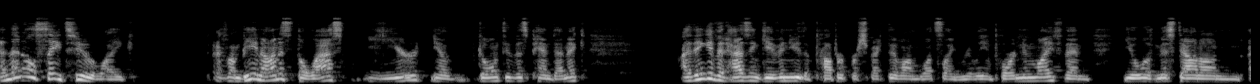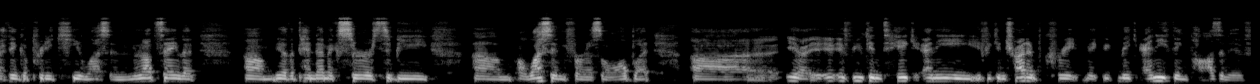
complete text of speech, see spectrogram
and then I'll say too, like, if I'm being honest, the last year, you know, going through this pandemic I think if it hasn't given you the proper perspective on what's like really important in life, then you'll have missed out on, I think, a pretty key lesson. And I'm not saying that, um, you know, the pandemic serves to be um, a lesson for us all, but uh, yeah, if you can take any, if you can try to create, make, make anything positive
